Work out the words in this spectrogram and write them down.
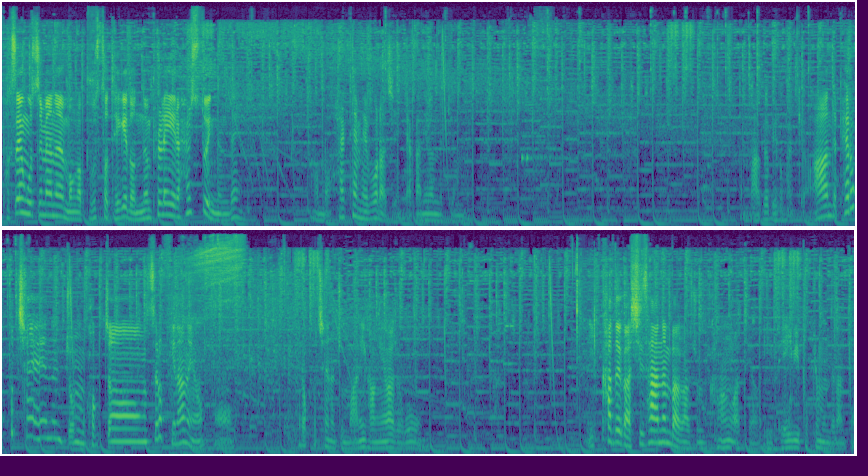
박사용구 쓰면은 뭔가 부스터 되게 넣는 플레이를 할 수도 있는데 한번 할템 해보라지. 약간 이런 느낌으로. 마그비로 갈게요. 아 근데 페로코체는 좀 걱정스럽긴 하네요. 어, 페로코체는 좀 많이 강해가지고 이 카드가 시사하는 바가 좀 강한 것 같아요. 이 베이비 포켓몬들한테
